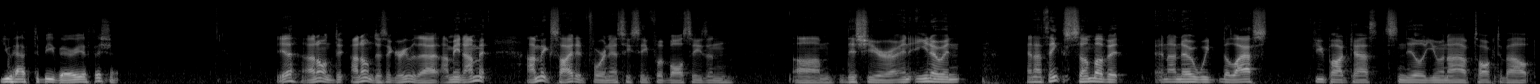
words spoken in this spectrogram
you have to be very efficient. Yeah, I don't I don't disagree with that. I mean, I'm I'm excited for an SEC football season um, this year, and you know, and and I think some of it, and I know we the last few podcasts, Neal, you and I have talked about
